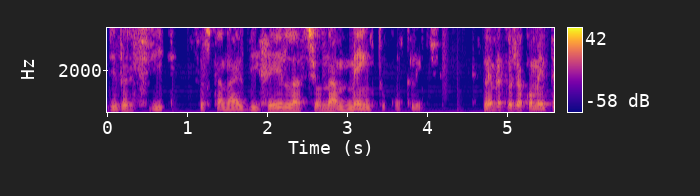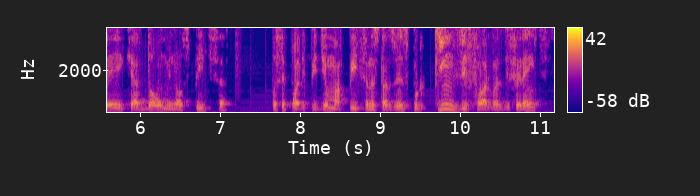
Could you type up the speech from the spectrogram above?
Diversifique seus canais de relacionamento com o cliente. Lembra que eu já comentei que a Domino's Pizza, você pode pedir uma pizza nos Estados Unidos por 15 formas diferentes?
